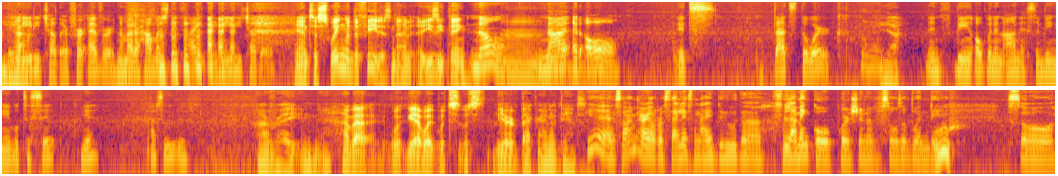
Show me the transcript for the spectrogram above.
They Yeah. need each other forever. No matter how much they fight, they need each other. And to swing with the feet is not an easy thing. No, mm. not at all. It's that's the work. Yeah. And being open and honest and being able to sit. Yeah. Absolutely. All right. And uh, how about what? Yeah. What? What's what's your background of dance? Yeah, so I'm Ariel Rosales and I do the flamenco portion of Souls of Duende. Ooh. So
